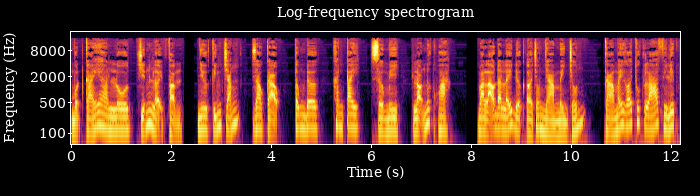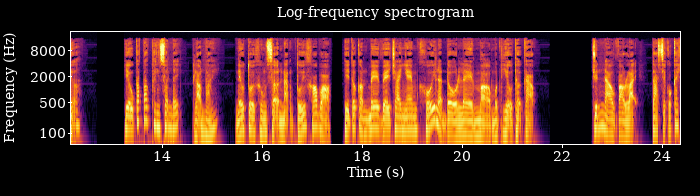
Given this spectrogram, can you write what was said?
một cái à, lô chiến lợi phẩm như kính trắng, dao cạo, tông đơ, khăn tay, sơ mi, lọ nước hoa mà lão đã lấy được ở trong nhà mình trốn, cả mấy gói thuốc lá Philip nữa. Hiệu cắt tóc thanh xuân đấy, lão nói, nếu tôi không sợ nặng túi khó bỏ thì tôi còn bê về cho anh em khối là đồ lề mở một hiệu thợ cạo. Chuyến nào vào lại, ta sẽ có cách.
